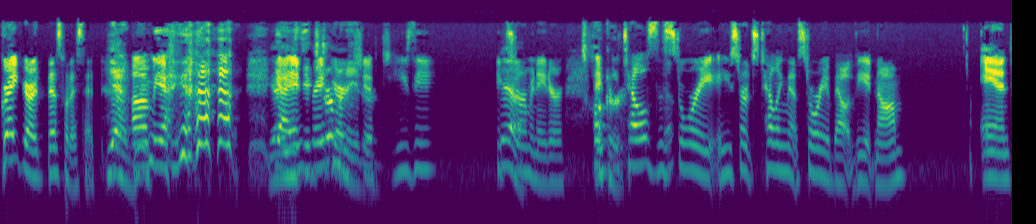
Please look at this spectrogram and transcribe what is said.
Graveyard. That's what I said. Yeah, Um. Yeah. Yeah. yeah. he's in the Graveyard exterminator. Shift, he's the Yeah. exterminator, and he tells the story. He starts telling that story about Vietnam, and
